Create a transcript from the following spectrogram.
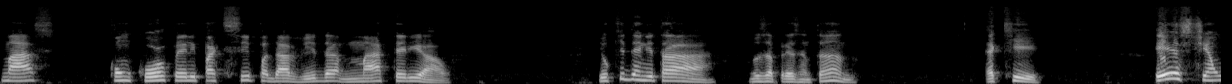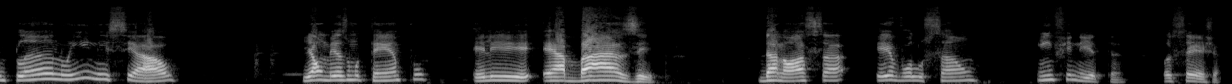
mas com o corpo ele participa da vida material. E o que Denis está nos apresentando é que este é um plano inicial e, ao mesmo tempo, ele é a base da nossa evolução infinita. Ou seja,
